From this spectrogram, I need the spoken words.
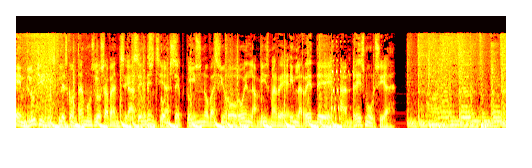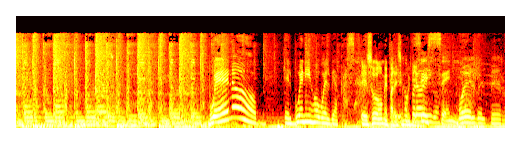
En Blue Jeans les contamos los avances, Datos, tendencias, conceptos, innovación, todo en la misma red, en la red de Andrés Murcia. Bueno, el buen hijo vuelve a casa. Eso me parece muy bien. Sí, señor. Vuelve el perro.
